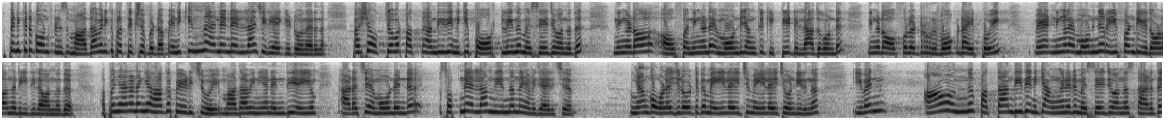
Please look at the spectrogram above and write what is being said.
അപ്പോൾ എനിക്കൊരു കോൺഫിഡൻസ് മാതാവ് എനിക്ക് പ്രത്യക്ഷപ്പെട്ടു. അപ്പോൾ എനിക്ക് ഇന്ന് തന്നെ എന്റെ എല്ലാം ശരിയായി കിട്ടുമെന്നായിരുന്നു. പക്ഷേ ഒക്ടോബർ പത്താം തീയതി എനിക്ക് പോർട്ടലിൽ നിന്ന് മെസ്സേജ് വന്നത് നിങ്ങളുടെ ഓഫർ നിങ്ങളുടെ എമൗണ്ട് ഞങ്ങൾക്ക് കിട്ടിയിട്ടില്ല. അതുകൊണ്ട് നിങ്ങളുടെ ഓഫർ ലെറ്റർ റിവോക്ഡ് ആയിപ്പോയി വേ നിങ്ങൾ എമൗണ്ടിന് റീഫണ്ട് ചെയ്തോളാം രീതിയിലാണ് വന്നത്. അപ്പം ഞാനാണെങ്കിൽ ആകെ പേടിച്ചു പോയി. മാതാവ് ഇനി ഞാൻ എന്ത് ചെയ്യും? അടച്ച എമൗണ്ടിന്റെ സ്വപ്നം എല്ലാം തീർന്നെന്ന് ഞാൻ വിചാരിച്ച്. ഞാൻ കോളേജിലോട്ടൊക്കെ മെയിൽ അയച്ച് മെയിൽ അയച്ചുകൊണ്ടിരുന്നു ഇവൻ ആ ഒന്ന് പത്താം തീയതി എനിക്ക് അങ്ങനെ ഒരു മെസ്സേജ് വന്ന സ്ഥാനത്ത്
